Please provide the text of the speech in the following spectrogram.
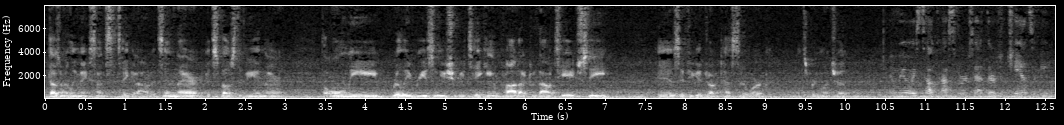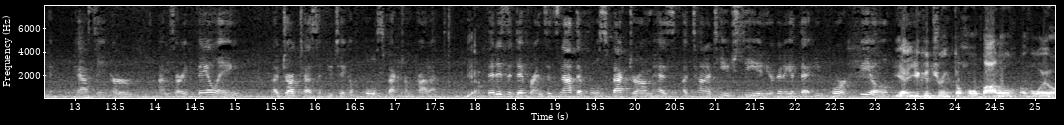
it doesn't really make sense to take it out. It's in there, it's supposed to be in there. The only really reason you should be taking a product without THC is if you get drug tested at work. That's pretty much it. And we always tell customers that there's a chance of you passing, or I'm sorry, failing a drug test if you take a full spectrum product. Yeah. That is a difference. It's not that full spectrum has a ton of THC and you're going to get that euphoric feel. Yeah, you could drink the whole bottle of oil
